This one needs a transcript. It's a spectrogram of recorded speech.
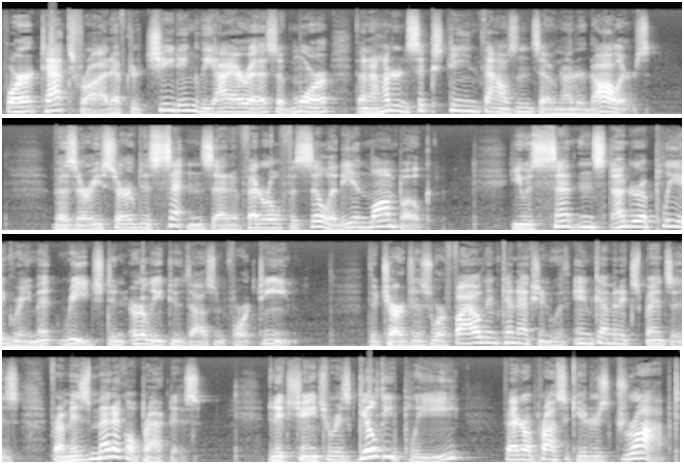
for tax fraud after cheating the IRS of more than $116,700. Vaziri served his sentence at a federal facility in Lompoc. He was sentenced under a plea agreement reached in early 2014. The charges were filed in connection with income and expenses from his medical practice. In exchange for his guilty plea, federal prosecutors dropped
